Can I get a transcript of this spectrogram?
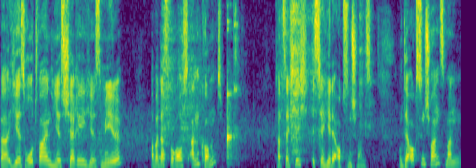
Äh, hier ist Rotwein, hier ist Sherry, hier ist Mehl. Aber das, worauf es ankommt, tatsächlich ist ja hier der Ochsenschwanz. Und der Ochsenschwanz, man,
